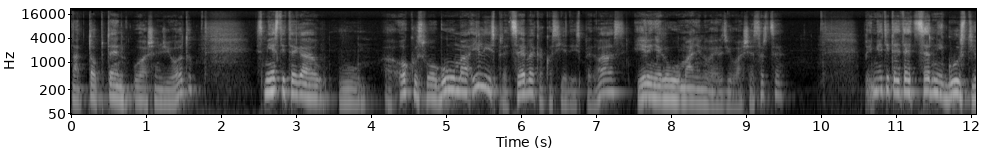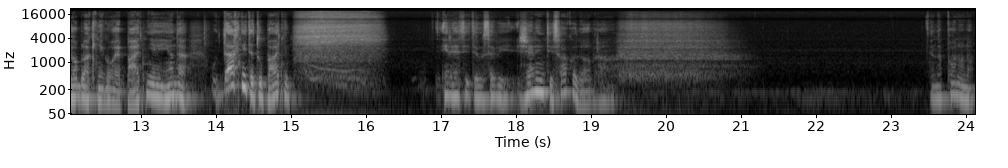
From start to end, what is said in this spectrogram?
na top ten u vašem životu. Smjestite ga u oku svog uma ili ispred sebe, kako sjedi ispred vas, ili njegovu umanjenu verziju vaše srce, Primijetite taj crni gusti oblak njegove patnje i onda udahnite tu patnju i recite u sebi, želim ti svako dobro. I onda ponovno,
